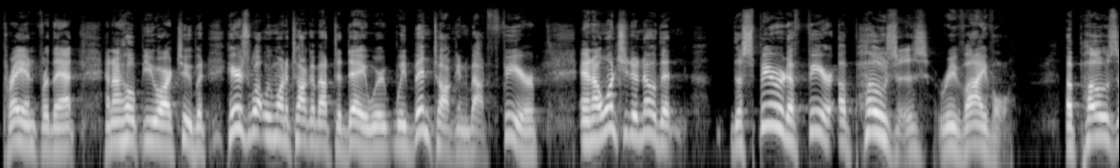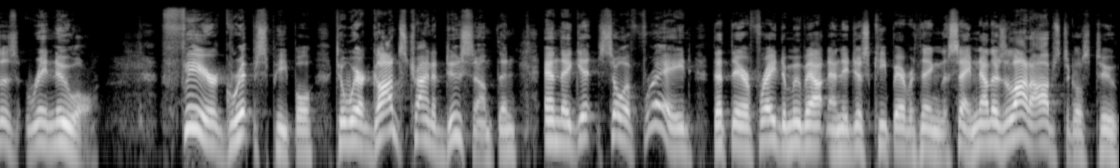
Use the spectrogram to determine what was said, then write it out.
praying for that. And I hope you are too. But here's what we want to talk about today. we we've been talking about fear. And I want you to know that the spirit of fear opposes revival, opposes renewal. Fear grips people to where God's trying to do something and they get so afraid that they're afraid to move out and they just keep everything the same. Now, there's a lot of obstacles to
